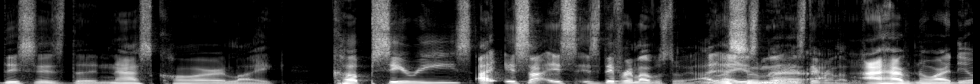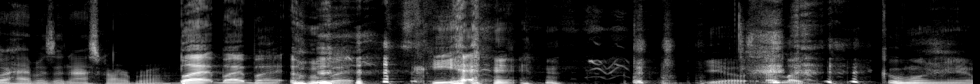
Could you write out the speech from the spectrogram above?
this is the NASCAR like Cup Series. I it's not it's it's different levels to it. I, I- it's, Listen, man, it's different levels. I have no idea what happens in NASCAR, bro. but but but but he had yo I'm like come on man.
